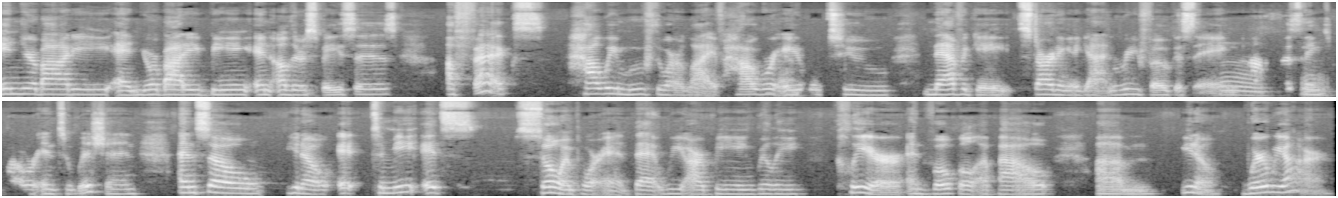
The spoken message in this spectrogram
in your body and your body being in other spaces affects how we move through our life, how we're able to navigate starting again, refocusing, mm. listening mm. to our intuition. And so, you know, it to me, it's so important that we are being really clear and vocal about, um, you know, where we are,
